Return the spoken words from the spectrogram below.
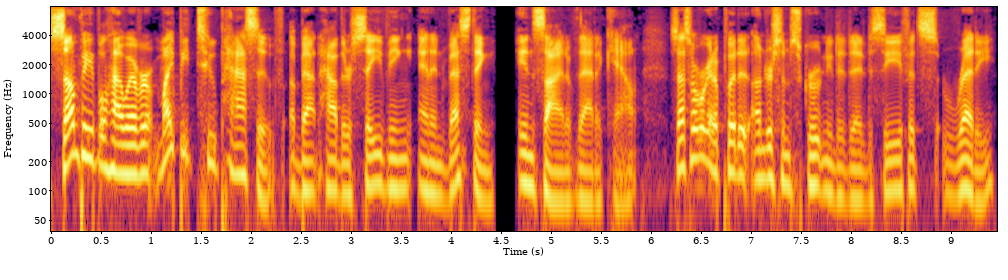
Some people, however, might be too passive about how they're saving and investing inside of that account. So that's why we're going to put it under some scrutiny today to see if it's ready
